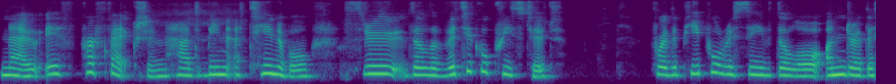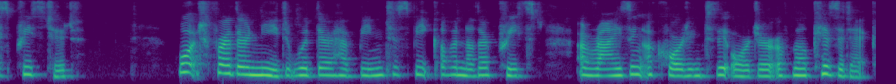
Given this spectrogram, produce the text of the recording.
Now, if perfection had been attainable through the Levitical priesthood, for the people received the law under this priesthood, what further need would there have been to speak of another priest arising according to the order of Melchizedek,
